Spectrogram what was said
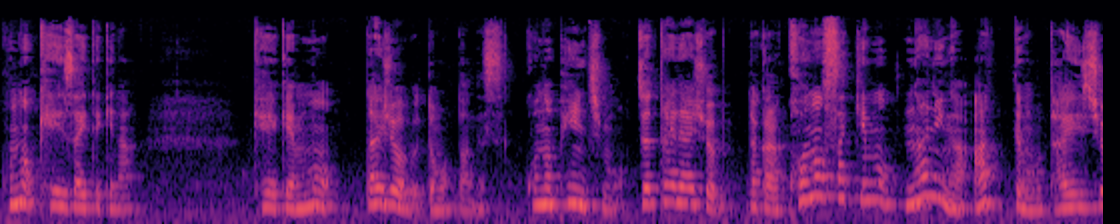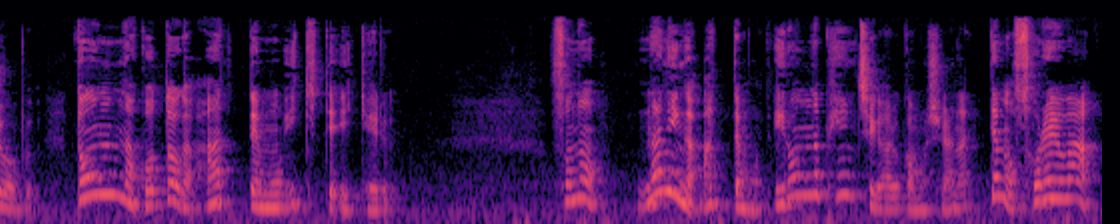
この経済的な経験も大丈夫と思ったんです。このピンチも絶対大丈夫。だからこの先も何があっても大丈夫。どんなことがあっても生きていける。その何があってもいろんなピンチがあるかもしれない。でもそれは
